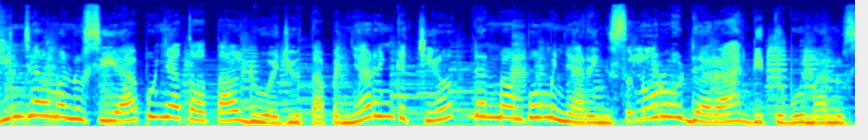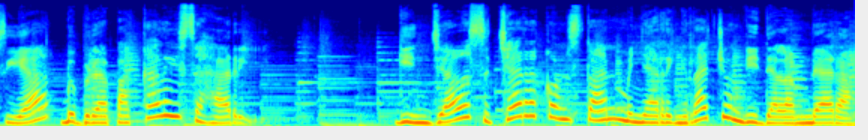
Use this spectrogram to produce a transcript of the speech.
Ginjal manusia punya total 2 juta penyaring kecil dan mampu menyaring seluruh darah di tubuh manusia beberapa kali sehari ginjal secara konstan menyaring racun di dalam darah.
